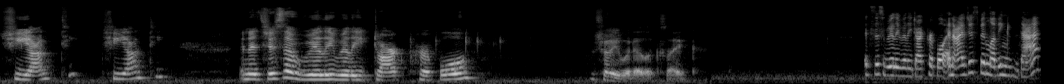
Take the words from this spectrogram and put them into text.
Chianti. Chianti? And it's just a really, really dark purple. I'll show you what it looks like. It's just really, really dark purple, and I've just been loving that.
